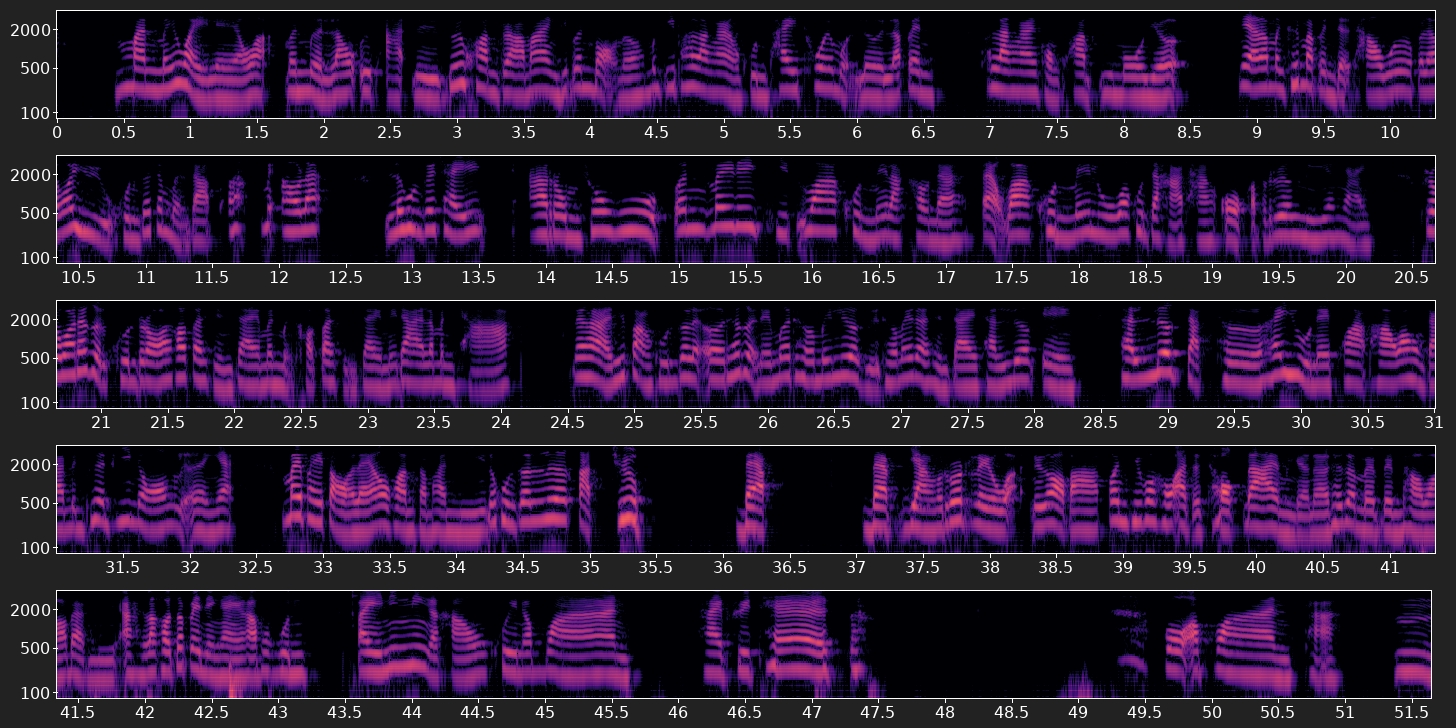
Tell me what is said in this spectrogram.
มันไม่ไหวแล้วอะ่ะ มันเหมือนเราอึดอัดหรือด้วยความดราม่าอย่างที่เปิ้ลบอกเนอะเมื่อกี้พลังงานของคุณไพ่ถ้วยหมดเลย แล้วเป็นพลังงานของความอีโมเยอะ เนี่ยแล้วมันขึ้นมาเป็นเดอะทาวเวอร์แปลว่าอยู่ๆคุณก็จะเหมือนแบบไม่เอาละ แล้วคุณก็ใช้อารมณ์ชั่ววูบเปิ้ลไม่ได้คิดว่าคุณไม่รักเขานะ แต่ว่าคุณไม่รู้ว่าคุณจะหาทางออกกับเรื่องนี้ยังไง เพราะว่าถ้าเกิดคุณรอให้เขาตัดสินใจมันเหมือนเขาตัดสินใจไม่ได้แล้วมันช้าในขณะที่ฝั่งคุณก็เลยเออถ้าเกิดในเมื่อเธอไม่เลือกหรือเธอไม่ตัดสินใจฉันเลือกเอง ฉันเลือกจัดเธอให้อยู่ในภาวะของการเป็นเพื่อนพี่น้องหรืออะไรเงี้ย ไม่ไปต่อแล้วความสัมพันธ์นี้ แล้วคุณก็เลือกตัดชึบแบบแบบอย่างรวดเร็วอะนึกออกปะเปิ้ลคิดว่าเขาอาจจะช็อกได้เหมือนกันนะ ถ้าเกิดมันเป็นภาวะแบบนี้อะแล้วเขาจะเป็นยังไงคะพอคุณไปนิ่งๆกับเขา Queen of Wands High Priestess Four of Wands ค่ะ อืม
